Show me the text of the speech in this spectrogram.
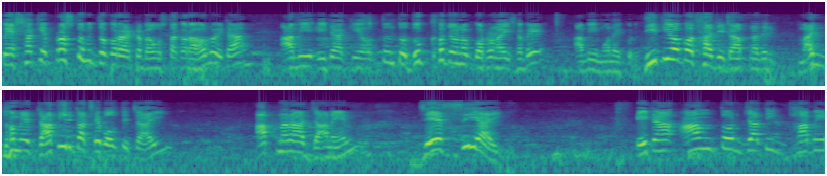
পেশাকে প্রশ্নবিদ্ধ করার একটা ব্যবস্থা করা হলো। এটা আমি এটাকে অত্যন্ত দুঃখজনক ঘটনা হিসাবে আমি মনে করি। দ্বিতীয় কথা যেটা আপনাদের মাধ্যমে জাতির কাছে বলতে চাই, আপনারা জানেন যে সিআই এটা আন্তর্জাতিকভাবে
